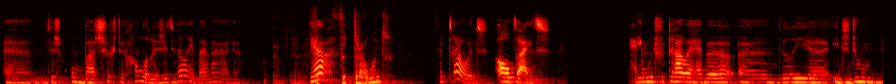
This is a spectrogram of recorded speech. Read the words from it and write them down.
Ehm, dus onbaatzuchtig handelen zit wel in mijn waarde. Ja. Vertrouwend. Vertrouwend, altijd. Ja, je moet vertrouwen hebben, eh, wil je iets doen.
